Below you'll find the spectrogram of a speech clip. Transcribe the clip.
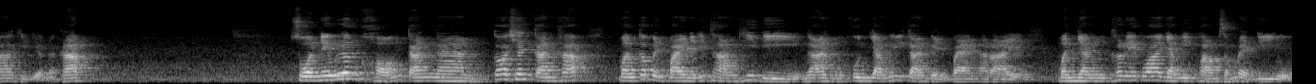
มากๆทีเดียวนะครับ ส่วนในเรื่องของการงานก็เช่นกันครับ มันก็เป็นไปในทิศทางที่ดี งานของคุณยังไม่มีการเปลี่ยนแปลงอะไร มันยังเขาเรียกว่ายังมีความสำเร็จดีอยู่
